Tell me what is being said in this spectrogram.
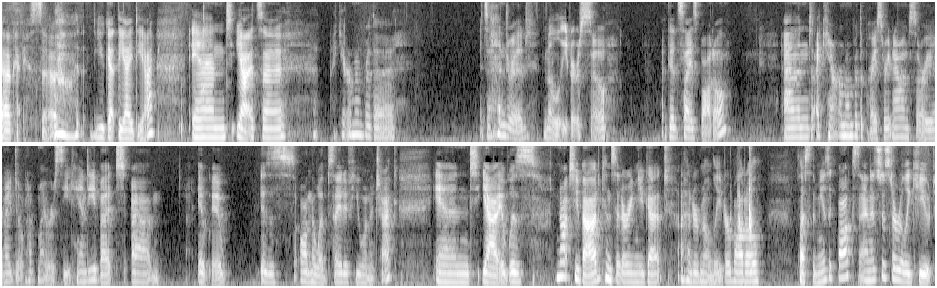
Okay, so you get the idea. And yeah, it's a, can't remember the, it's a hundred milliliters, so a good size bottle. And I can't remember the price right now, I'm sorry, and I don't have my receipt handy, but um, it, it is on the website if you want to check. And yeah, it was not too bad considering you get a 100 milliliter bottle plus the music box, and it's just a really cute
